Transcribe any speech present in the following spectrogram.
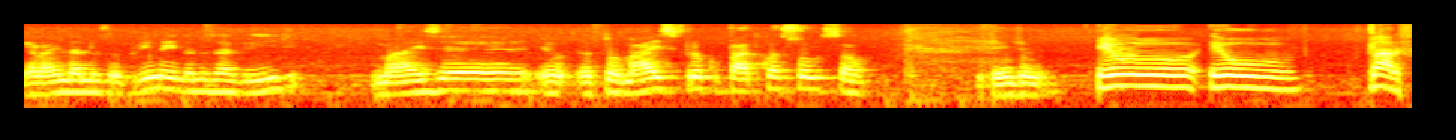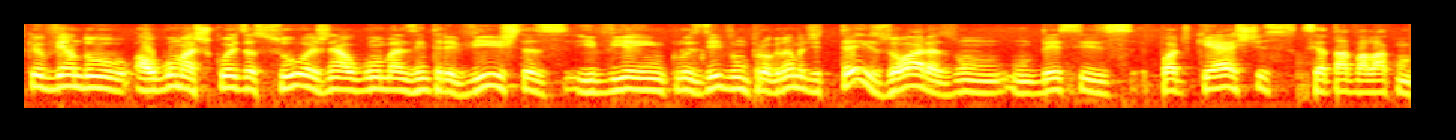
ela ainda nos oprime, ainda nos agride, mas é, eu, estou mais preocupado com a solução. Entende? Eu, eu Claro, fiquei vendo algumas coisas suas, né, algumas entrevistas e vi inclusive um programa de três horas, um, um desses podcasts que você estava lá com,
